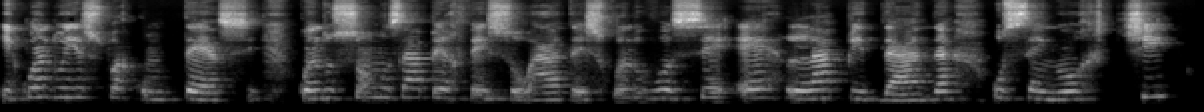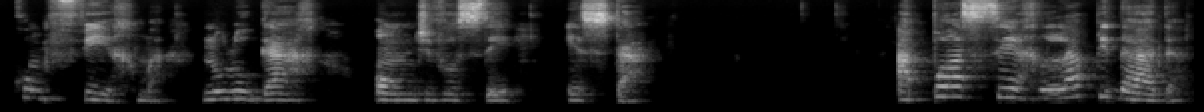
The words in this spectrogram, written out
E quando isto acontece, quando somos aperfeiçoadas, quando você é lapidada, o Senhor te confirma no lugar onde você está. Após ser lapidada,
